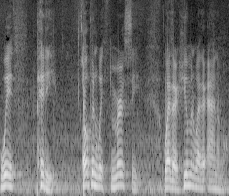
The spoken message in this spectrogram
with pity, open with mercy, whether human, whether animal.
